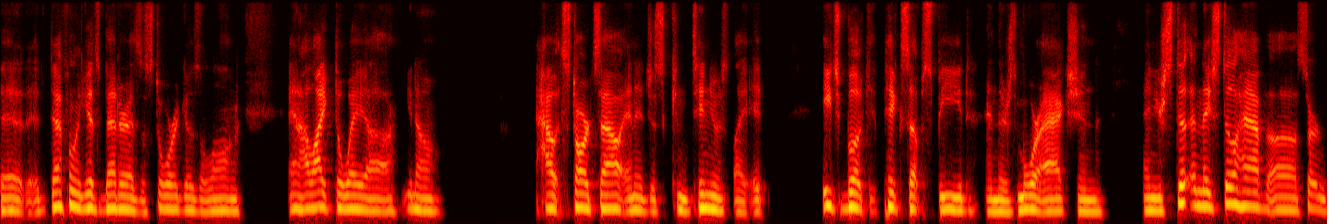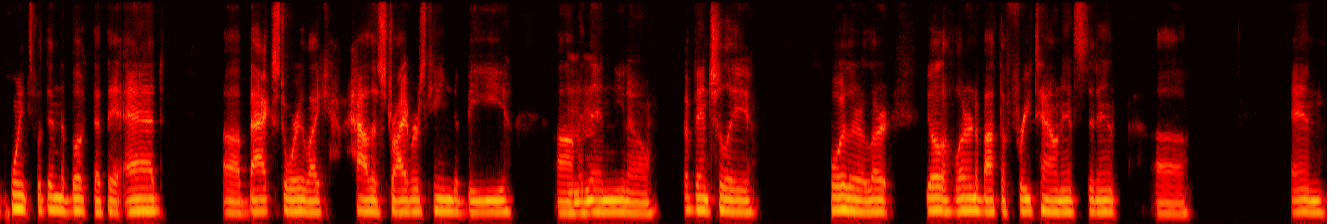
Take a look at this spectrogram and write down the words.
it, it definitely gets better as the story goes along, and I like the way uh you know how it starts out and it just continues like it. Each book it picks up speed and there's more action, and you're still and they still have uh, certain points within the book that they add uh, backstory like how the stryvers came to be, um, Mhm. and then you know eventually, spoiler alert, you'll learn about the Freetown incident, uh, and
